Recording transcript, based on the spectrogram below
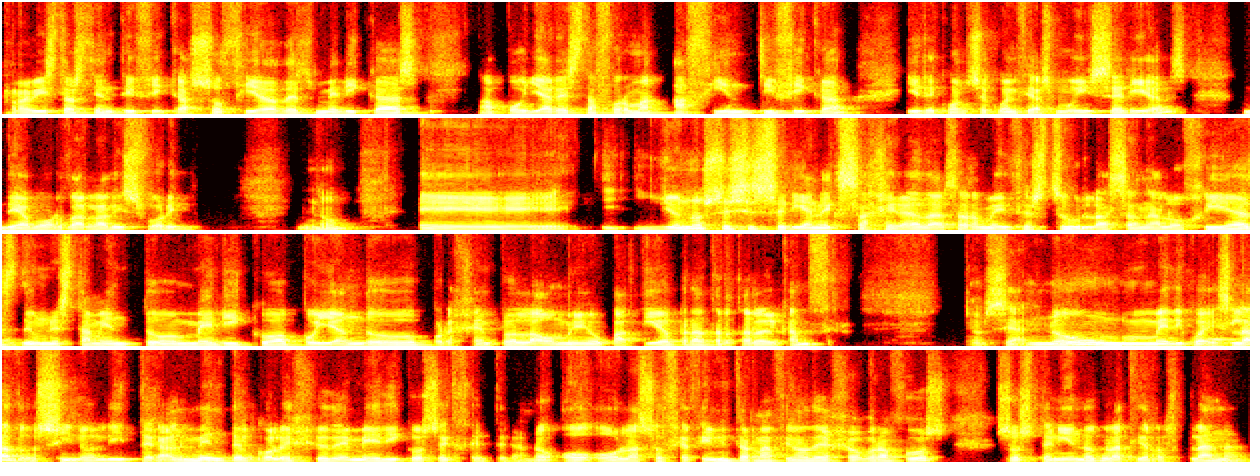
revistas científicas, sociedades médicas apoyar esta forma acientífica y de consecuencias muy serias de abordar la disforia. ¿no? Eh, yo no sé si serían exageradas, ahora me dices tú, las analogías de un estamento médico apoyando, por ejemplo, la homeopatía para tratar el cáncer. O sea, no un médico aislado, sino literalmente el colegio de médicos, etcétera, o, la Asociación Internacional de Geógrafos sosteniendo que la Tierra es plana.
